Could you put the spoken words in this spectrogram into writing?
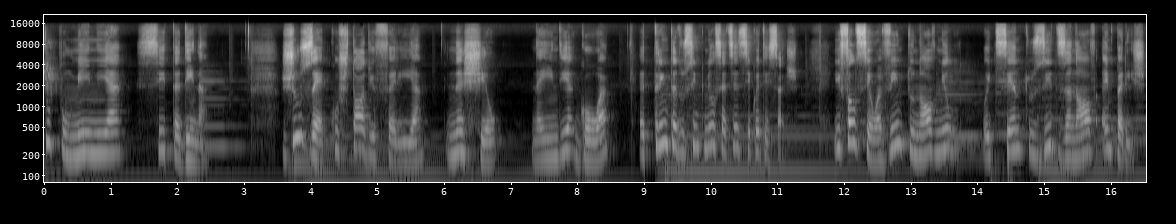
topomínia citadina. José Custódio Faria nasceu na Índia, Goa, a 30 de 5 de 1756 e faleceu a 29 1819 em Paris,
